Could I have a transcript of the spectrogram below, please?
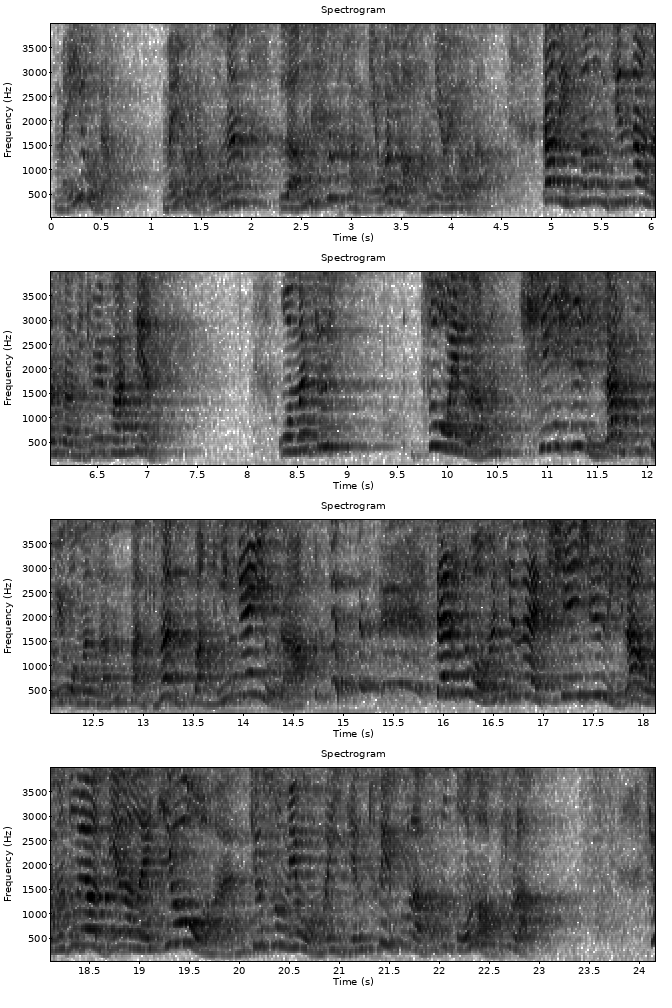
没有的，没有的，我们人是很渺小很渺小的。当你深入经藏的时候，你就会发现，我们就作为人，谦虚礼让是属于我们人本分本应该有的。我们现在谦虚礼让，我们都要别人来教我们，就说明我们已经退步了不知多少步了。就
